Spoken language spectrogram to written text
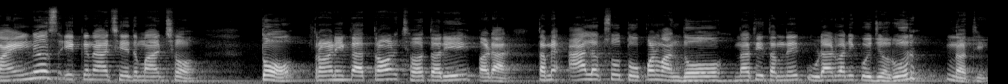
માઇનસ એકના છેદમાં છ. તો ત્રણ એકા ત્રણ, છ તરી અઢાર. તમે આ લખશો તો પણ વાંધો નથી, તમને ઉડાડવાની કોઈ જરૂર નથી.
